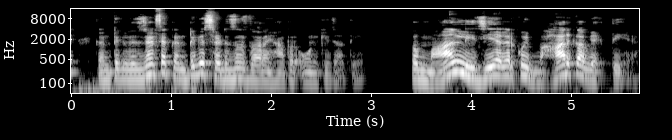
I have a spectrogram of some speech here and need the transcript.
है? कंट्री के रेजिडेंट्स या कंट्री के सिटीजन द्वारा यहाँ पर ओन की जाती है। तो मान लीजिए अगर कोई बाहर का व्यक्ति है,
